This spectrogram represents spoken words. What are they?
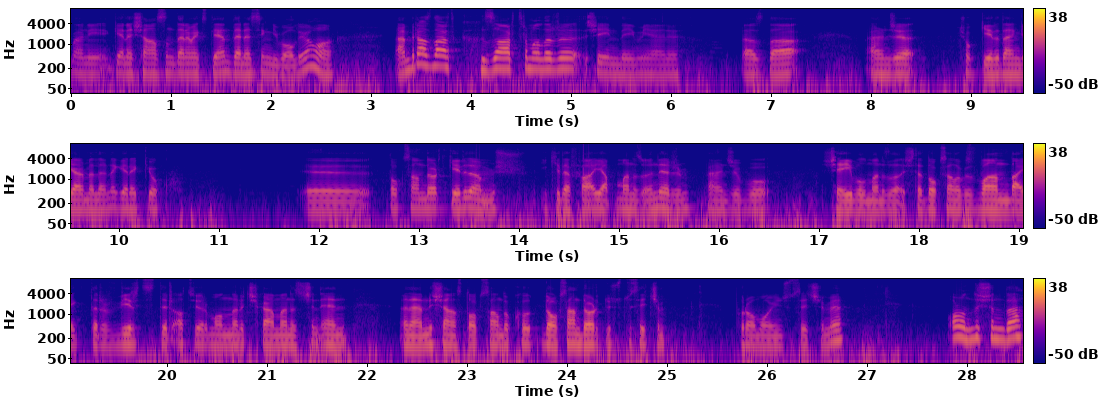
hani gene şansını denemek isteyen denesin gibi oluyor ama ben biraz da artık hızı artırmaları şeyindeyim yani. Biraz daha bence çok geriden gelmelerine gerek yok. Ee, 94 geri dönmüş. İki defa yapmanızı öneririm. Bence bu şeyi bulmanız işte 99 Van Dijk'tır, Wirtz'tir atıyorum onları çıkarmanız için en önemli şans 99 94 üstü seçim. Promo oyuncu seçimi. Onun dışında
